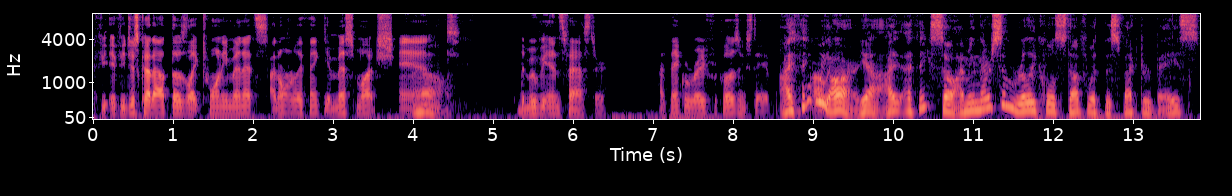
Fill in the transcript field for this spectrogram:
If you, if you just cut out those like 20 minutes, I don't really think you miss much and the movie ends faster. I think we're ready for closing statement. I think Are we, we? are. Yeah, I, I think so. I mean, there's some really cool stuff with the Spectre base,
